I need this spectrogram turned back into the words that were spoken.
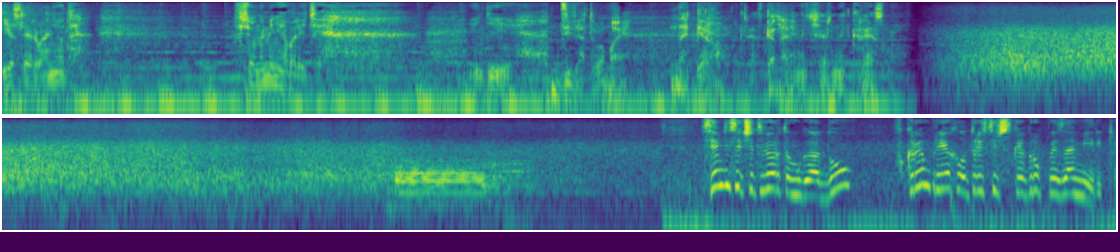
Если рванет, все на меня валите. Иди. 9 мая на Первом Красный, канале. черный, черный, красный. В 1974 году в Крым приехала туристическая группа из Америки.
